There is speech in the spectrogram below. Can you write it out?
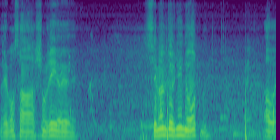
Vraiment, ça a changé. euh, c'est même devenu une honte. Ah ouais.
